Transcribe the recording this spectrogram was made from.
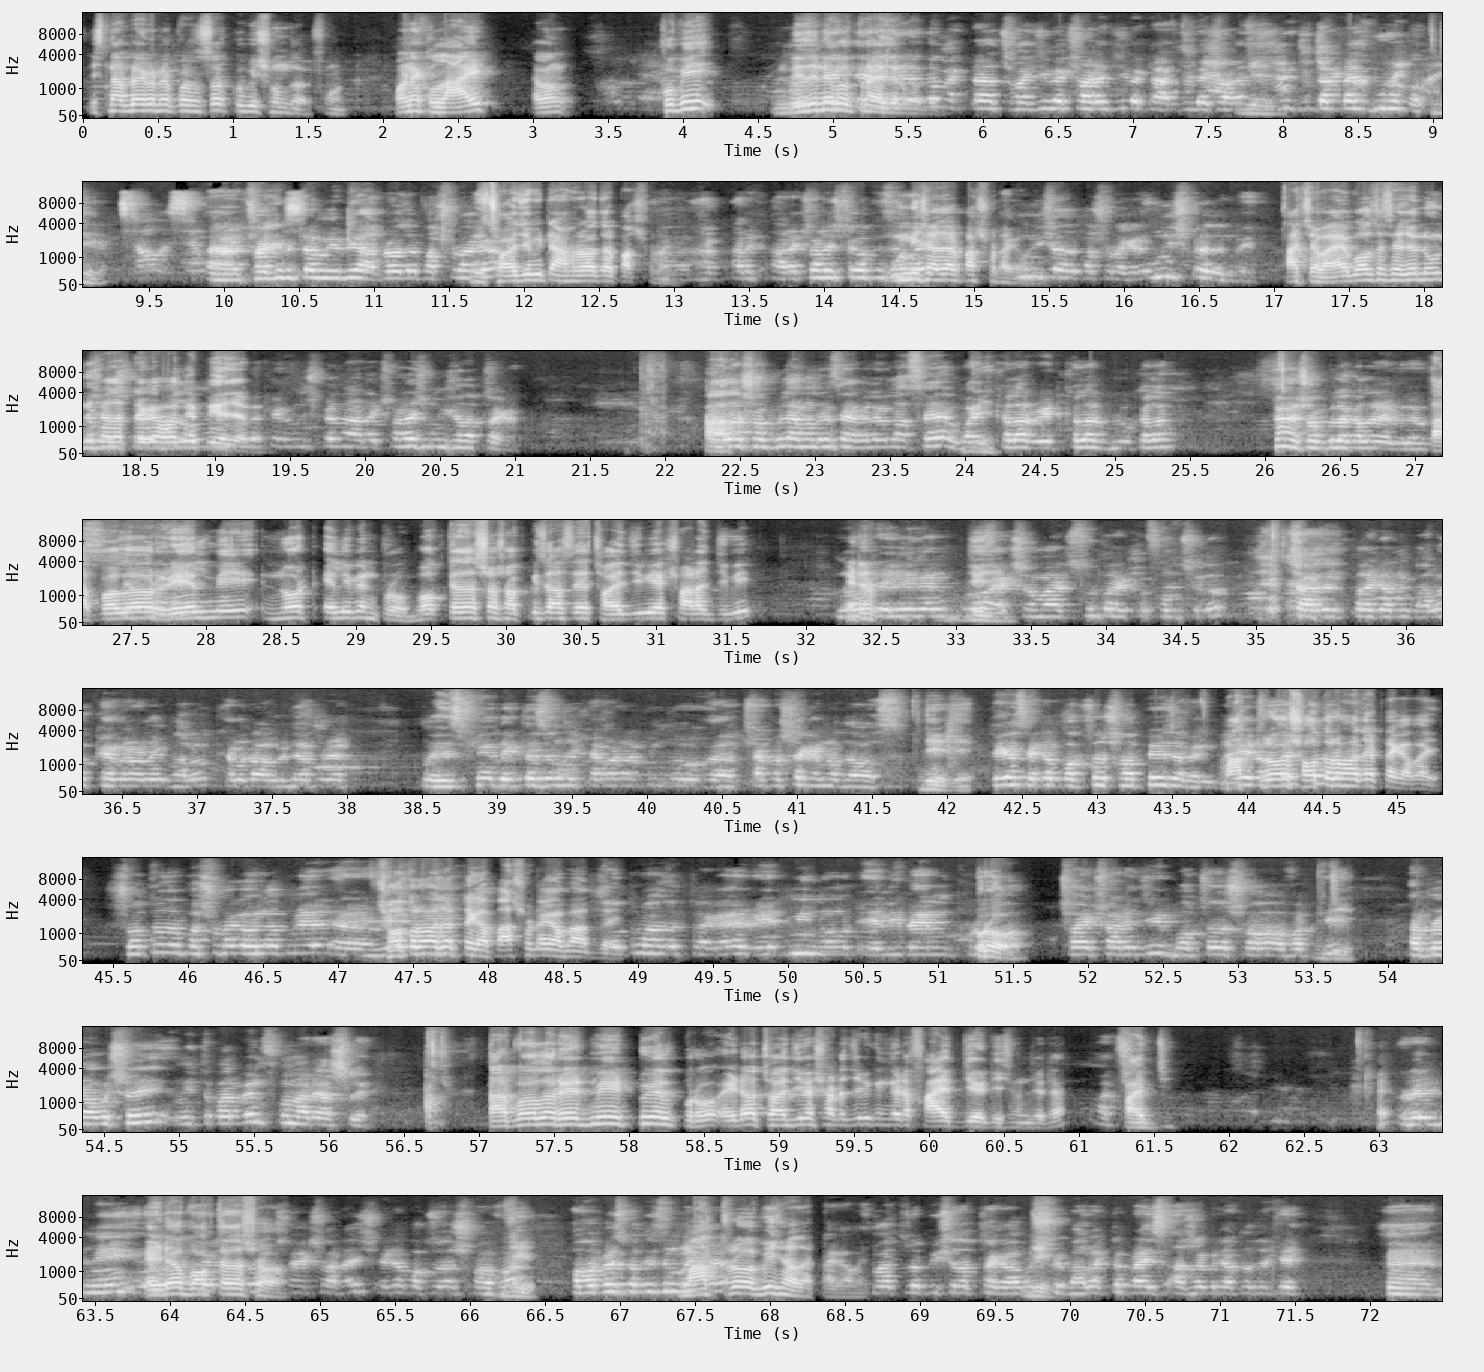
স্ন্যাপড্রাগনের প্রসেসর খুবই সুন্দর ফোন অনেক লাইট এবং খুবই রিজনেবল দেখতে প্রাইসের মধ্যে এরকম একটা 6GB 128GB একটা 8GB 128GB দুটো প্রাইস দূরে কত জি 6GB টা মেবি 18500 টাকা ছয় জিবিটা আঠারো হাজার পাঁচশো টাকা আর আর- আর 128 টাকা দিচ্ছেন উনিশ হাজার পাঁচশো টাকা 19500 টাকা এটা 19 করে দেন ভাই আচ্ছা ভাই বলতে সেজন্য উনিশ হাজার টাকা হলে পেয়ে যাবে 19 করে দেন আর 128 19000 টাকা হ্যাঁ। কালার সবগুলো আমাদের কাছে अवेलेबल আছে white colour red colour blue colour হ্যাঁ সবগুলো কালার अवेलेबल তারপর হলো রিয়েলমি নোট ইলেভেন প্রো বক্তাজার সহ সবকিছু আছে ছয় জিবি একশো আঠাশ জিবি নোট এটা- 11 জি, প্রো জি। 100 সুপার একটা ফোন ছিল। চার্জের কোয়ালিটি অনেক ভালো ক্যামেরা অনেক ভালো। ক্যামেরা অলরেডি আপনার স্ক্রিনে দেখতেছেন যে ক্যামেরা কিন্তু চার পাঁচটা ক্যামেরা দেওয়া আছে। জি জি। ঠিক আছে এটা বক্সের সব পেয়ে যাবেন। মাত্র সতেরো হাজার টাকা ভাই। সতেরো হাজার পাঁচশো টাকা হলে আপনার সতেরো হাজার টাকা পাঁচশো টাকা বাদ যায় সতেরো হাজার টাকায় Redmi note eleven Pro। Pro ছয় সাড়ে জি বক্সের সহ অফারটি আপনারা অবশ্যই নিতে পারবেন ফোন আরে আসলে। তারপর হলো রেডমি টুয়েলভ প্রো এটাও ছয় জিবি ষাট জিবি কিন্তু এটা ফাইভ জি এডিশন যেটা। আচ্ছা। ফাইভ জি রেডমি এটা বক্সের সহ। এটা বক্সের সহ অফার প্রাইস কত দিচ্ছেন মাত্র বিশ হাজার টাকা ভাই। মাত্র বিশ হাজার টাকা। অবশ্যই ভালো একটা প্রাইস আশা করি আপনাদেরকে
